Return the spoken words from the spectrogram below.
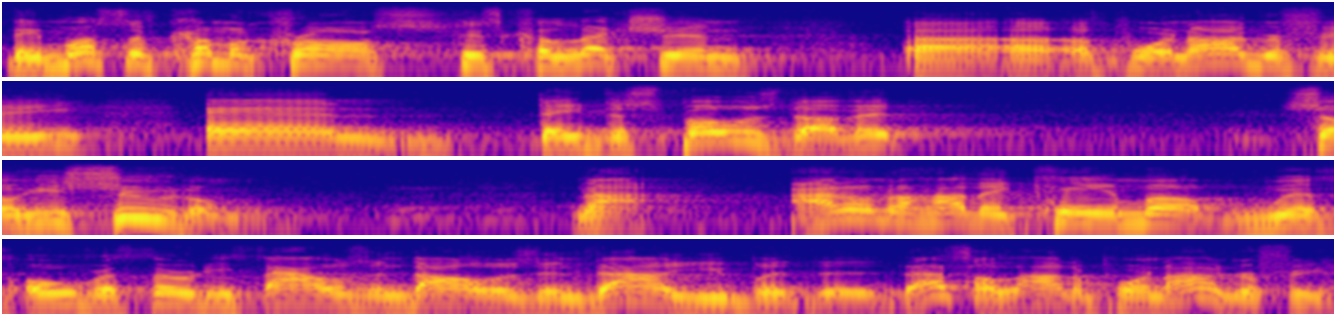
they must have come across his collection uh, uh of pornography, and they disposed of it. So he sued them. Now, I don't know how they came up with over $30,000 in value, but uh, that's a lot of pornography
